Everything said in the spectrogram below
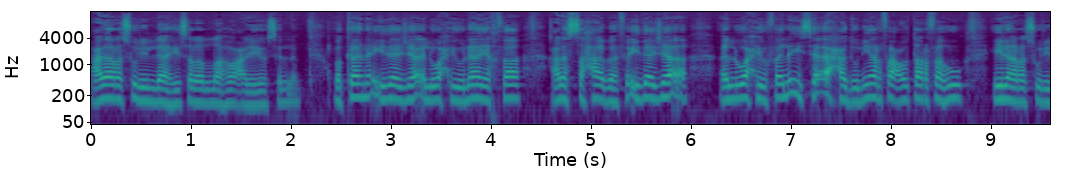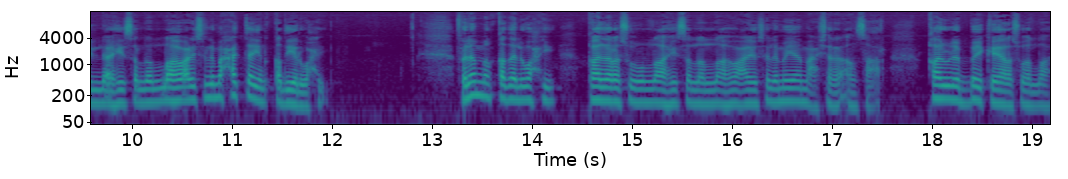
على رسول الله صلى الله عليه وسلم. وكان إذا جاء الوحي لا يخفى على الصحابة فإذا جاء الوحي فليس أحد يرفع طرفه إلى رسول الله صلى الله عليه وسلم حتى ينقضي الوحي. فلما انقضى الوحي قال رسول الله صلى الله عليه وسلم يا معشر الأنصار قالوا لبيك يا رسول الله.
